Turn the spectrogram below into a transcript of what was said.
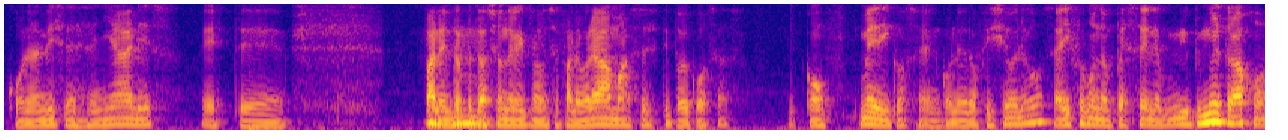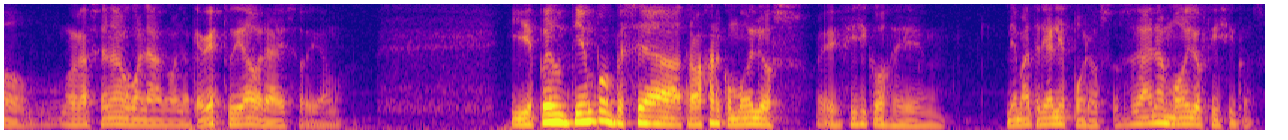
con análisis de señales, este, para Ujú. interpretación de electroencefalogramas, ese tipo de cosas con médicos, en- con neurofisiólogos. Ahí fue cuando empecé. Mi primer trabajo relacionado con, la- con lo que había estudiado era eso, digamos. Y después de un tiempo empecé a trabajar con modelos eh, físicos de, de materiales porosos. O sea, eran modelos físicos,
